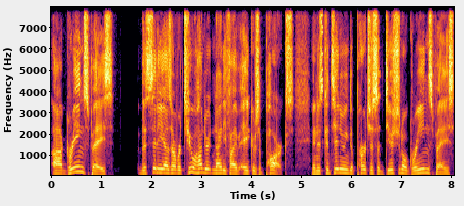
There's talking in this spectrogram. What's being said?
Uh, green space the city has over 295 acres of parks and is continuing to purchase additional green space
